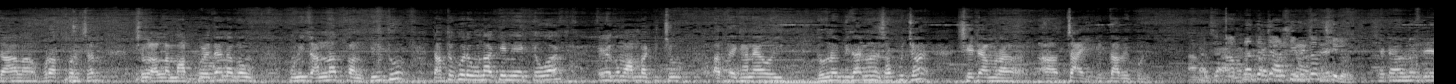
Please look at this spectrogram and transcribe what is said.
যা আল্লাহ অপরাধ করেছেন, সেগুলো আল্লাহ মাফ করে দেন এবং উনি জান্নাত পান। কিন্তু তাতে করে ওনাকে নিয়ে কেউ আর এরকম আমরা কিছু যাতে এখানে ওই ধর্মীয় বিধান মানে সব কিছু হয় সেটা আমরা চাই দাবি করি। আচ্ছা আপনাদের যে আলটিমেটাম ছিল? সেটা হলো যে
